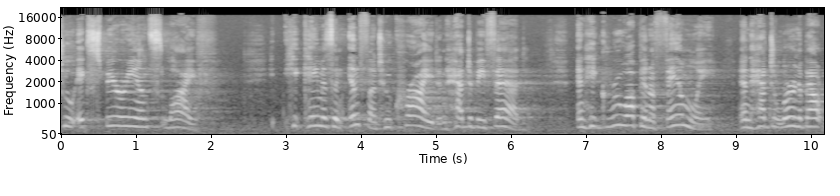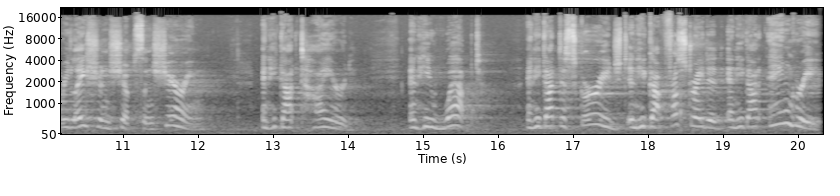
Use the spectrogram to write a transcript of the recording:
to experience life. He came as an infant who cried and had to be fed. And he grew up in a family and had to learn about relationships and sharing. And he got tired and he wept and he got discouraged and he got frustrated and he got angry.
